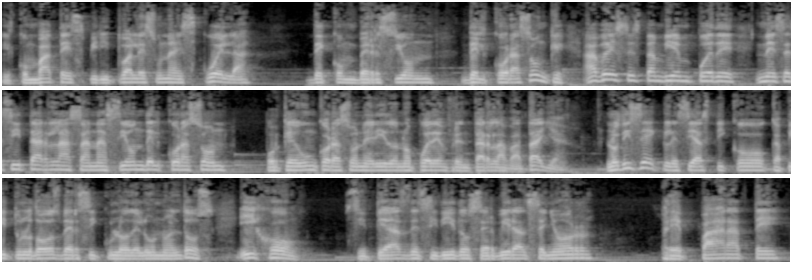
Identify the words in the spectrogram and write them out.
el combate espiritual es una escuela de conversión del corazón que a veces también puede necesitar la sanación del corazón porque un corazón herido no puede enfrentar la batalla. Lo dice Eclesiástico capítulo 2 versículo del 1 al 2. Hijo, si te has decidido servir al Señor, prepárate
